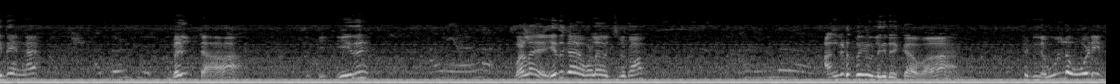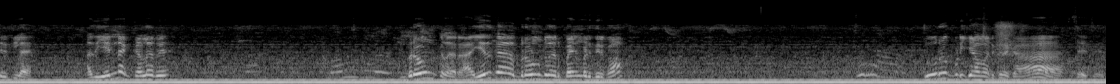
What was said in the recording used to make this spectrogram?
இது என்ன? பெல்ட்டா இது? வலை. எதுக்காக வலை வச்சிருக்கோம்? அங்கிட்டு போய் விழுகிறதுக்காவா? சரி இந்த உள்ள ஓடிட்டு இருக்குல்ல. அது என்ன கலரு ப்ரௌன் கலரா எதுக்காக ப்ரௌன் கலர் பயன்படுத்தியிருக்கோம்? துரு பிடிக்காம இருக்கிறக்கா சரி சரி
